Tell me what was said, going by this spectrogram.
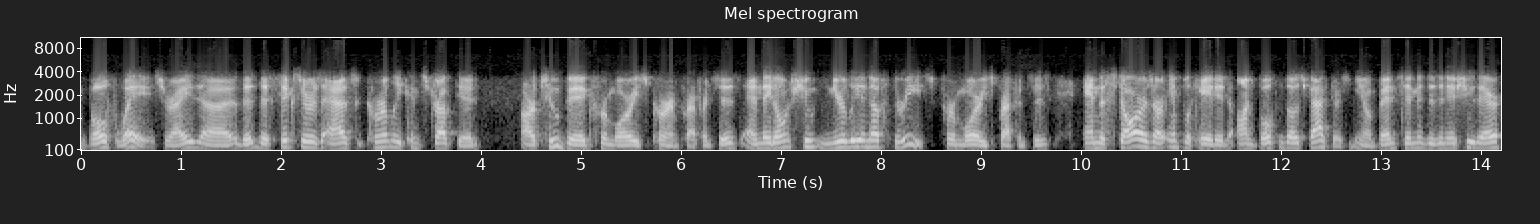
both ways, right? Uh, the, the Sixers, as currently constructed, are too big for Morey's current preferences, and they don't shoot nearly enough threes for Morey's preferences. And the stars are implicated on both of those factors. You know, Ben Simmons is an issue there,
